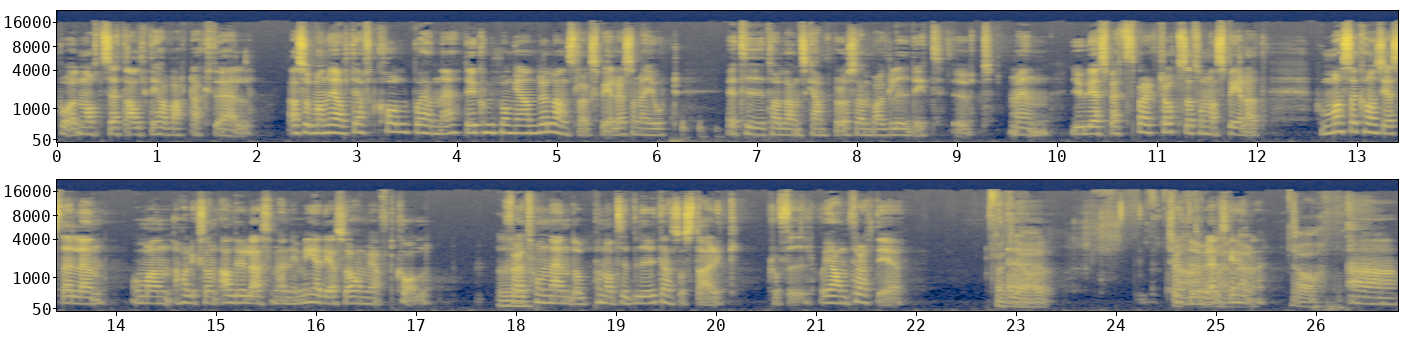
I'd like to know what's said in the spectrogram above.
på något sätt alltid har varit aktuell. Alltså man har ju alltid haft koll på henne. Det har kommit många andra landslagsspelare som har gjort ett tiotal landskamper och sen bara glidit ut. Men Julia Spetspark, trots att hon har spelat på massa konstiga ställen och man har liksom aldrig läst om henne i media så har man ju haft koll. För att hon ändå på något sätt blivit en så stark profil. Och jag antar att det är För att jag... Eh, för att du älskar henne. Ja. Ja,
